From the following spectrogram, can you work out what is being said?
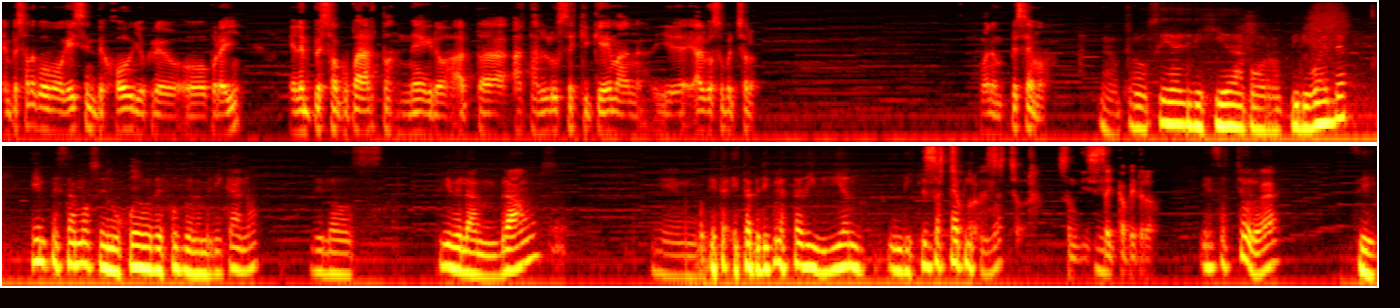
empezando como Gaze in the Hole, yo creo, o por ahí, él empezó a ocupar hartos negros, harta, hartas luces que queman, y algo súper choro. Bueno, empecemos producida y dirigida por Billy Wilder, empezamos en un juego de fútbol americano de los Cleveland Browns. Em, esta, película está dividida en, distintos capítulos. Son 16 eh, capítulos. Eso es choro, ¿eh? Sí.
